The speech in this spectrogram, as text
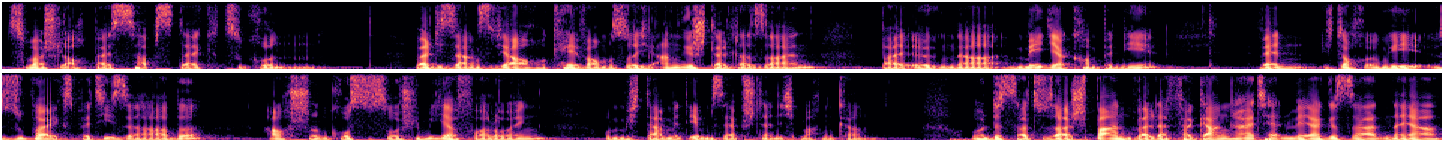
zum Beispiel auch bei Substack, zu gründen. Weil die sagen sich auch, okay, warum soll ich Angestellter sein bei irgendeiner Media Company, wenn ich doch irgendwie super Expertise habe, auch schon großes Social Media Following und mich damit eben selbstständig machen kann. Und das ist halt total spannend, weil in der Vergangenheit hätten wir ja gesagt, naja,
